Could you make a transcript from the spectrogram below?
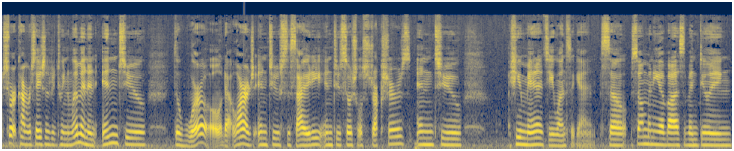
short conversations between women and into the world at large, into society, into social structures, into humanity once again. So so many of us have been doing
